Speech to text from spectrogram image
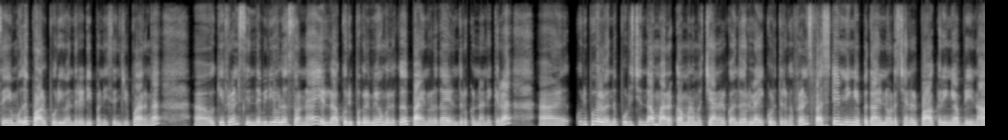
செய்யும் போது பால் பூரி வந்து ரெடி பண்ணி செஞ்சு பாருங்கள் ஓகே ஃப்ரெண்ட்ஸ் இந்த வீடியோவில் சொன்ன எல்லா குறிப்புகளுமே உங்களுக்கு பயனுள்ளதாக இருந்திருக்குன்னு நினைக்கிறேன். குறிப்புகள் வந்து பிடிச்சிருந்தா மறக்காமல் நம்ம சேனலுக்கு வந்து ஒரு லைக் கொடுத்துருங்க ஃப்ரெண்ட்ஸ் ஃபஸ்ட் டைம் நீங்கள் இப்போ தான் என்னோட சேனல் பார்க்குறீங்க அப்படின்னா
